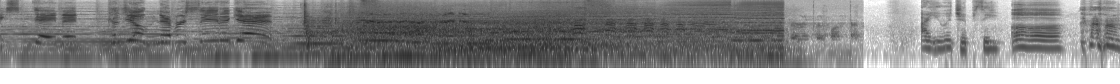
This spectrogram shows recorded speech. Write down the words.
Face, David, because you'll never see it again. Are you a gypsy? Uh,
